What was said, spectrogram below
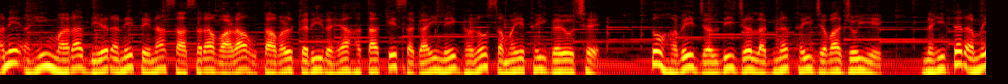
અને અહીં મારા દિયર અને તેના સાસરાવાળા ઉતાવળ કરી રહ્યા હતા કે સગાઈને ઘણો સમય થઈ ગયો છે. તો હવે જલ્દી જ લગ્ન થઈ જવા જોઈએ. નહીતર અમે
